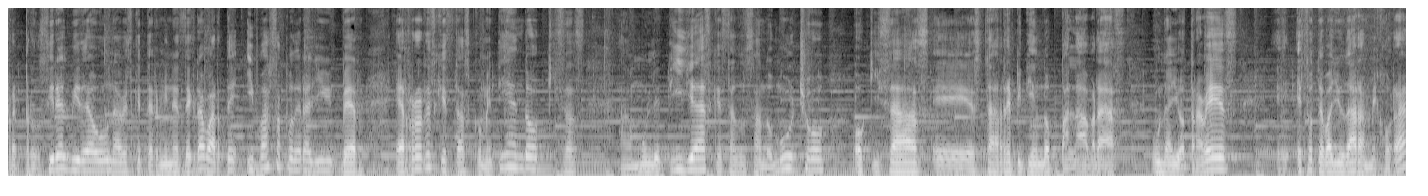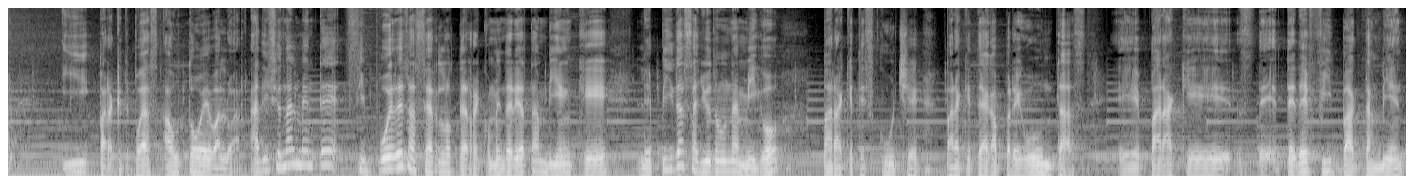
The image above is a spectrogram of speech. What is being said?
reproducir el video una vez que termines de grabarte y vas a poder allí ver errores que estás cometiendo, quizás muletillas que estás usando mucho o quizás eh, estás repitiendo palabras una y otra vez. Esto te va a ayudar a mejorar y para que te puedas autoevaluar. Adicionalmente, si puedes hacerlo, te recomendaría también que le pidas ayuda a un amigo para que te escuche, para que te haga preguntas, eh, para que eh, te dé feedback también.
